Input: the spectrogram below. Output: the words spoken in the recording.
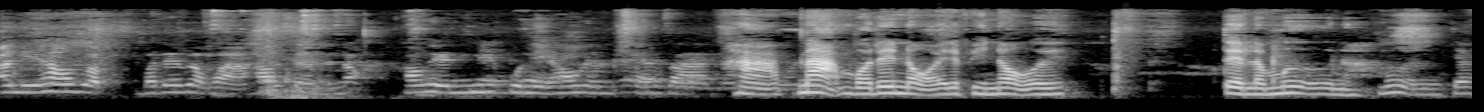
อันนี้เฮาแบบบ่ได้แบบว่าเฮาแต่เนาะเฮาเห็นมีผู้นี้เฮาเห็นสงสารหาบน้ำบ่ได้น้อยเด้อพี่น้องเอ้ยแต่ละมื้อนะเมื่อนี้จ้ะ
